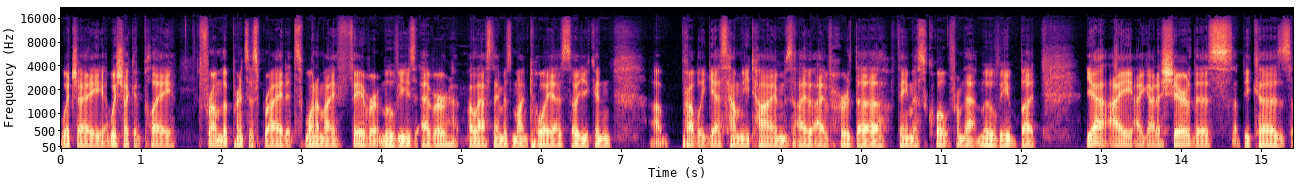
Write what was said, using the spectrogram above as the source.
which I wish I could play from The Princess Bride. It's one of my favorite movies ever. My last name is Montoya, so you can uh, probably guess how many times I, have heard the famous quote from that movie. But yeah, I, I got to share this because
